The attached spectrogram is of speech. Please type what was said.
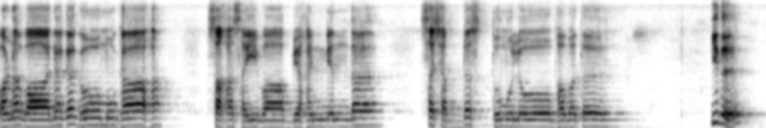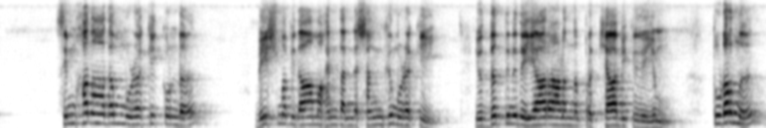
പണവാനഗോമുഖാ സഹസൈവാഭ്യഹന്യന്ത സശബ്ദസ്തുമുലോഭവത്. ഇത് സിംഹനാദം മുഴക്കിക്കൊണ്ട് ഭീഷ്മ പിതാമഹൻ തന്റെ ശംഖ് മുഴക്കി യുദ്ധത്തിന് തയ്യാറാണെന്ന് പ്രഖ്യാപിക്കുകയും തുടർന്ന്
